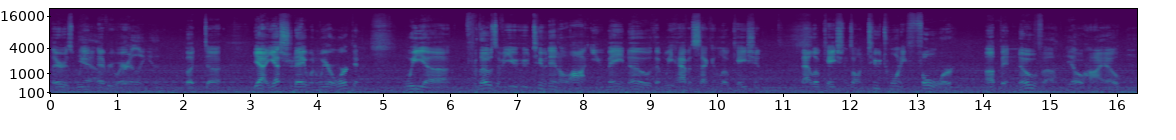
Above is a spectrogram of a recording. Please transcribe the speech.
There's wheat yeah, everywhere. Really good. But uh, yeah, yesterday when we were working, we uh, for those of you who tune in a lot, you may know that we have a second location. That location's on 224 up in Nova, Yep. Ohio. Mm-hmm.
